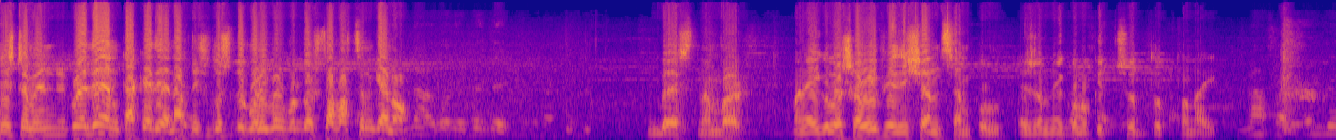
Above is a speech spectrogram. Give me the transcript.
রেজিস্টার মেনটেন করে দেন কাকে দেন? আপনি শুধু শুধু গরিবের উপর দোষ চাপাচ্ছেন কেন? বেস্ট নাম্বার মানে এগুলো সবই ফিজিশিয়ান স্যাম্পল এজন্য কোনো কিছু তথ্য নাই। না স্যার এই যে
